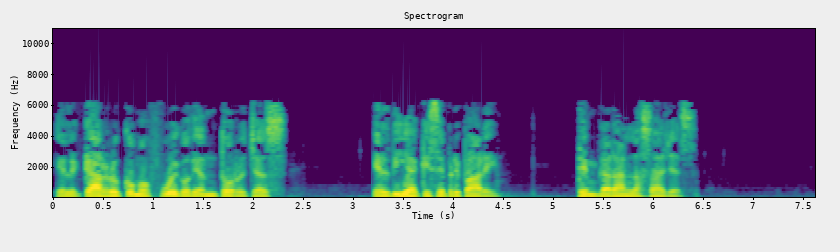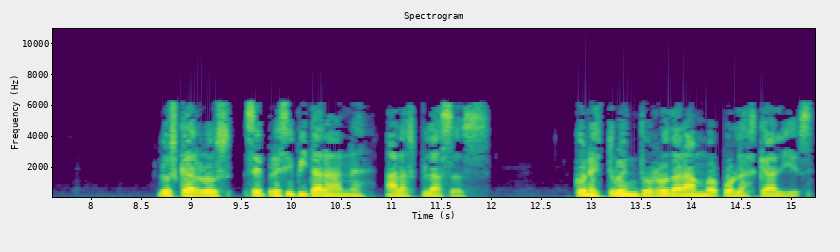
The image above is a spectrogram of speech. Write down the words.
el carro como fuego de antorchas, el día que se prepare, temblarán las hayas. Los carros se precipitarán a las plazas, con estruendo rodarán por las calles,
